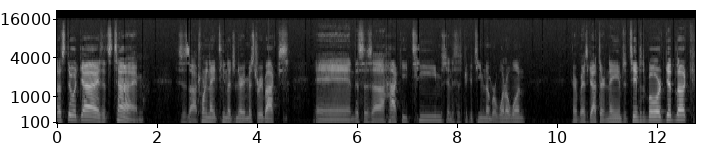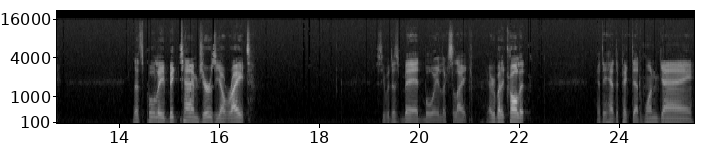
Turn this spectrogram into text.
Let's do it, guys. It's time. This is our 2019 Legendary Mystery Box. And this is uh, hockey teams. And this is pick your team number 101. Everybody's got their names and teams on the board. Good luck. Let's pull a big time jersey. All right. See what this bad boy looks like. Everybody called it. If they had to pick that one guy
